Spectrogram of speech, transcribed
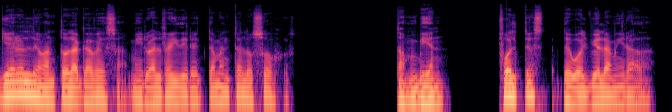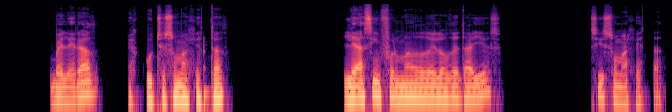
Geralt levantó la cabeza, miró al rey directamente a los ojos. También. Foltest devolvió la mirada. Belerad, escuche su majestad. ¿Le has informado de los detalles? Sí, su majestad.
